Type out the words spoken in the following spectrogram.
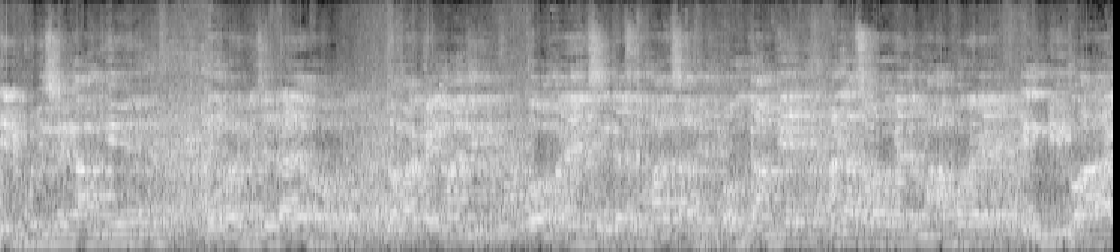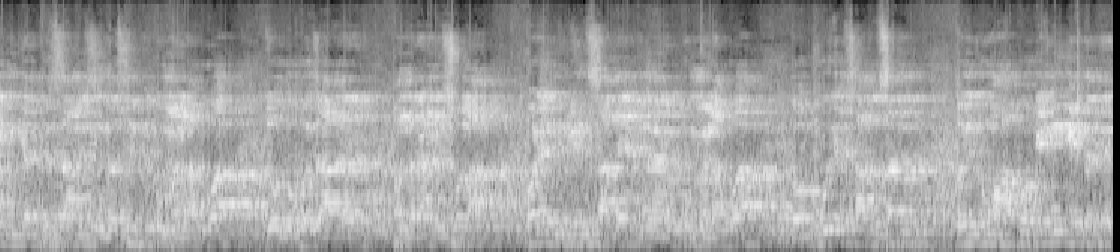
ये भी पुलिस में काम किए हैं। हमारे पीछे राजा भाऊ, जो हमारे कैलमान जी तो हमारे सिंगर्स ने हमारे साथ बहुत काम किए। आणि असं भाऊ के जब महापौर है। इनकी द्वारा, इनकी अध्यक्षता में सिंगर्स से कुंभ मेला हुआ, जो 2015 और 16 बड़े विभिन्न साथ कुंभ मेला हुआ। तो पूरे साधु संत तो इनको महापौर कहीं नहीं कहते थे।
